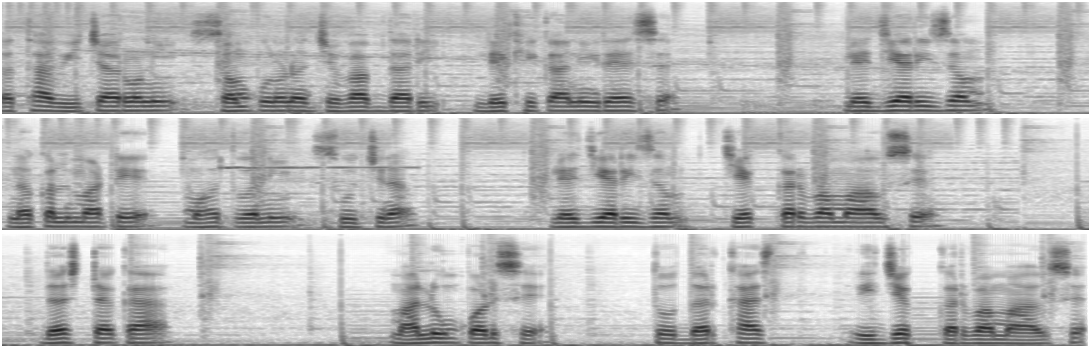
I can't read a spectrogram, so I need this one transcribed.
તથા વિચારોની સંપૂર્ણ જવાબદારી લેખિકાની રહેશે. પ્લેજિયારિઝમ નકલ માટે મહત્ત્વની સૂચના. પ્લેજિયારિઝમ ચેક કરવામાં આવશે. દસ ટકા માલુમ પડશે તો દરખાસ્ત રિજેક્ટ કરવામાં આવશે.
